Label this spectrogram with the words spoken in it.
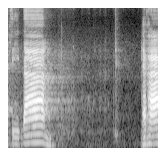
84 ตั้งนะคะ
